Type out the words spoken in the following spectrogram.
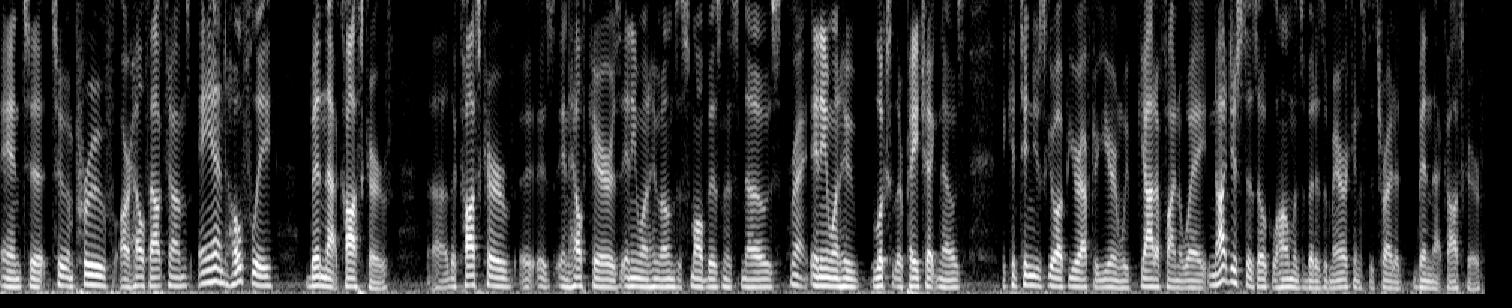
and to, to improve our health outcomes and hopefully bend that cost curve. Uh, the cost curve is in healthcare, as anyone who owns a small business knows, Right. anyone who looks at their paycheck knows. It continues to go up year after year, and we've got to find a way, not just as Oklahomans, but as Americans, to try to bend that cost curve.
